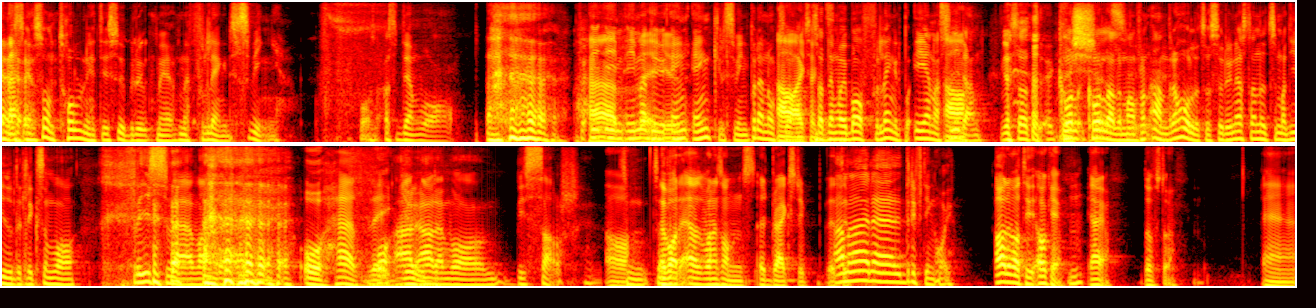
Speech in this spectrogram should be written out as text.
Alltså, en sån 1290 Superduke med, med förlängd sving. Alltså den var... I, och med att det är en, enkelsving på den också. Ja, så att den var ju bara förlängd på ena Ja. sidan. Så att koll, kollade man från andra hållet så såg det nästan ut som att hjulet liksom var frisvävande. Åh ja, herregud. ja, den var bisarr. Ja. Som- som- var det, var det en sån eh, dragstrip? Ja, typ? men nej, det är driftinghoj. Ja, det var till... Okej, Mm. ja, ja. Då förstår jag. Eh,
